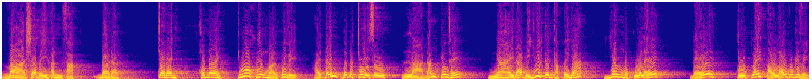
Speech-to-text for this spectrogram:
và sẽ bị hình phạt đời đời cho nên hôm nay Chúa khuyên mời quý vị hãy đến với Đức Chúa Giêsu là đáng cứu thế. Ngài đã bị giết trên thập tự giá, dâng một của lễ để chuộc lấy tội lỗi của quý vị.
